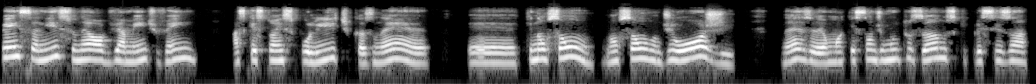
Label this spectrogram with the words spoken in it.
pensa nisso, né, obviamente vem as questões políticas, né, é, que não são não são de hoje, né, é uma questão de muitos anos que precisa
